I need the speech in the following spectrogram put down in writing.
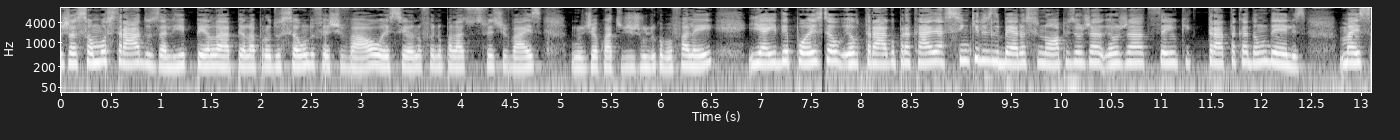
já são mostrados ali pela, pela produção do festival, esse ano foi no Palácio dos Festivais, no dia 4 de julho, como eu falei. E aí depois eu, eu trago para cá, assim que eles liberam a sinopse, eu já, eu já sei o que trata cada um deles. Mas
